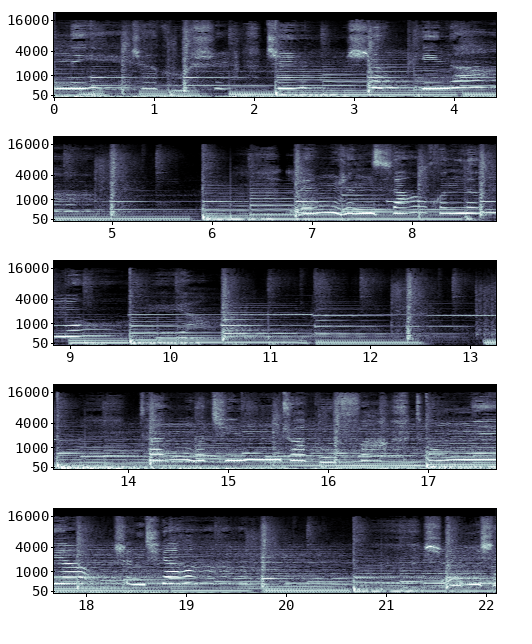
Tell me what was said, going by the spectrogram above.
你这故事只剩皮囊，恋人早换了模样，但我紧抓不放，痛也要逞强，剩下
